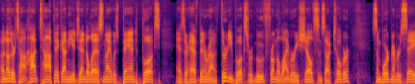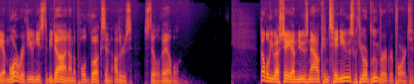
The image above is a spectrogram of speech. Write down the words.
Another to- hot topic on the agenda last night was banned books, as there have been around 30 books removed from the library shelves since October. Some board members say more review needs to be done on the pulled books and others still available. WSJM News now continues with your Bloomberg report.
